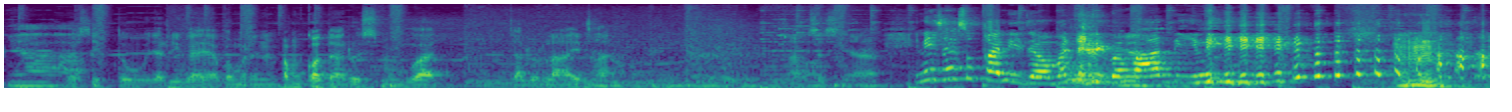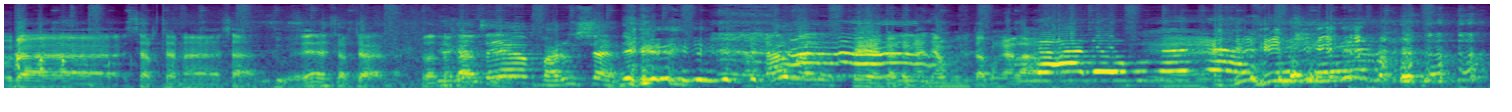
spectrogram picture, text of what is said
Ya. ke situ. Jadi kayak pemerintah Pemkot harus membuat jalur lain lah aksesnya. Ini saya suka nih jawaban dari Bapak Iya. Andi ini. Udah sarjana satu ya, sarjana. Ternyata Ya kan satu. saya barusan. Nggak tahu kalau beda dengan yang sudah pengalaman. Nggak ada hubungannya. anjir.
